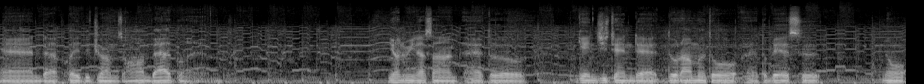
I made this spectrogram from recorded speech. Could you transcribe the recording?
and uh, played the drums on Badland. 日本の皆さん、えーと、と現時点でドラムと,、えーと、とベースの、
